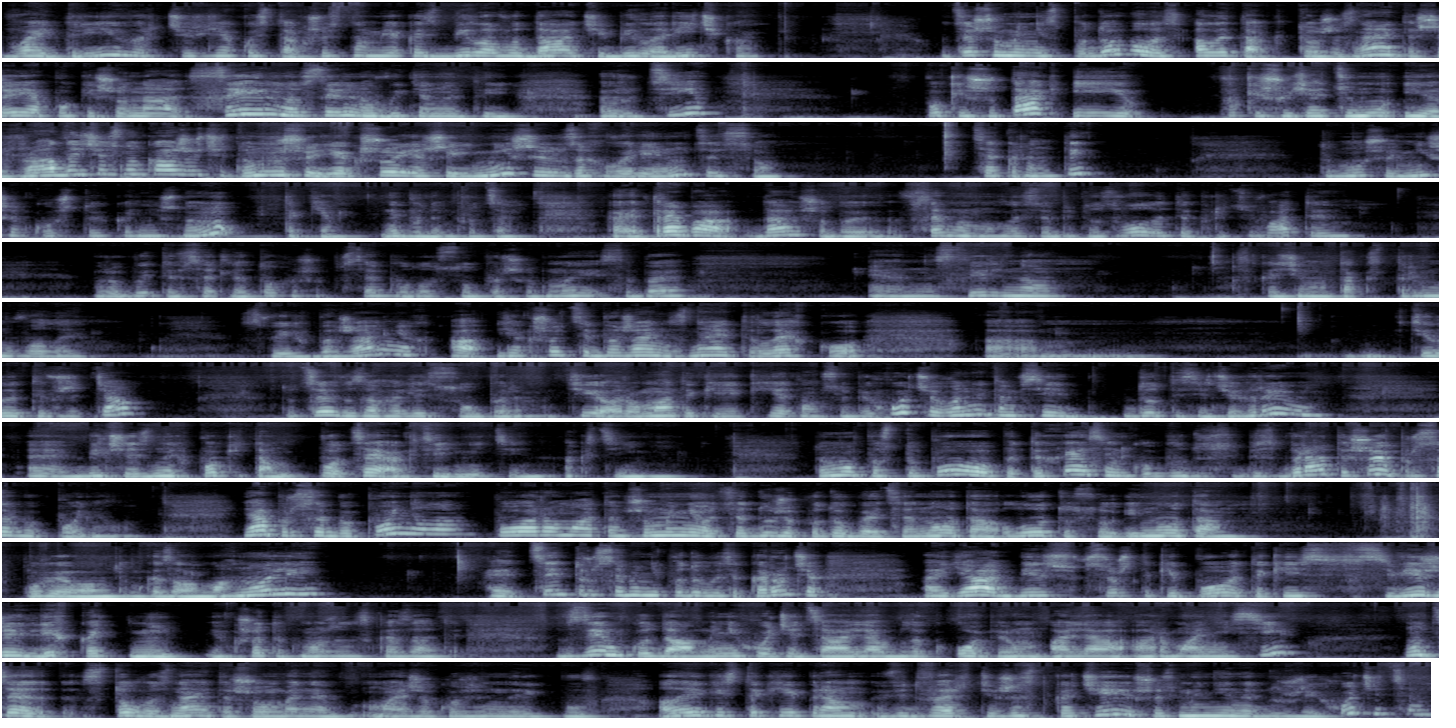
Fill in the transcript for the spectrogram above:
White River, чи якось так, щось там якась біла вода чи біла річка. Оце, що мені сподобалось, але так, теж, знаєте, ще я поки що на сильно-сильно витягнутій руці. Поки що так, і поки що я цьому і рада, чесно кажучи, тому що якщо я ще й нішею захворію, ну це все. Це кранти. Тому що ніша коштує, звісно, ну, таке, не будемо про це. Е, треба, да, щоб все ми могли собі дозволити, працювати, робити все для того, щоб все було супер, щоб ми себе е, не сильно, скажімо так, стримували в своїх бажаннях. А якщо ці бажання, знаєте, легко ем, втілити в життя, то це взагалі супер. Ті ароматики, які я там собі хочу, вони там всі до тисячі гривень. Е, Більшість з них поки там по це акційні ціни. Акційні. Тому поступово, потихесеньку буду собі збирати. Що я про себе поняла? Я про себе поняла по ароматам, що мені оце дуже подобається нота лотосу і нота, кого я вам там казала, магнолії. Е, Цитруси мені подобаються. Коротше, я більш все ж таки по такій свіжій легкотні, якщо так можна сказати. Взимку, да, мені хочеться а-ля Black Opium, а-ля Armani C. Ну, це з того, знаєте, що у мене майже кожен рік був. Але якісь такі прям відверті жесткачі, щось мені не дуже хочеться.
